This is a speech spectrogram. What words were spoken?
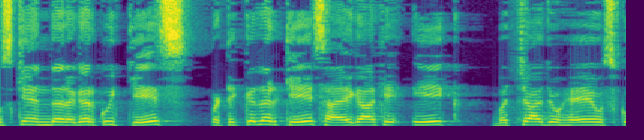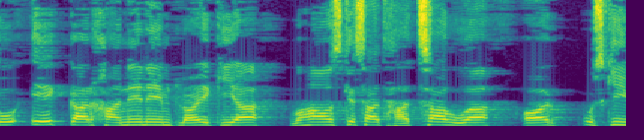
اس کے اندر اگر کوئی کیس پرٹیکولر کیس آئے گا کہ ایک بچہ جو ہے اس کو ایک کارخانے نے امپلوائے کیا وہاں اس کے ساتھ حادثہ ہوا اور اس کی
